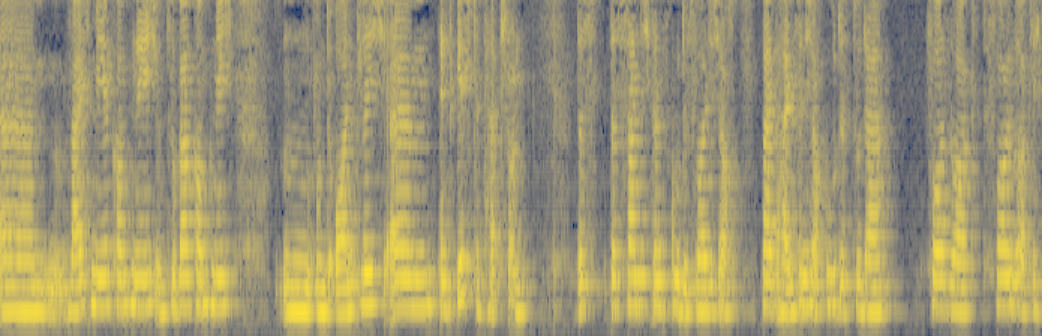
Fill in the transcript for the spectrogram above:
ähm, Weißmehl kommt nicht und Zucker kommt nicht mm, und ordentlich ähm, entgiftet hat schon. Das, das fand ich ganz gut, das wollte ich auch beibehalten. Finde ich auch gut, dass du da vorsorgst, vorsorglich.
